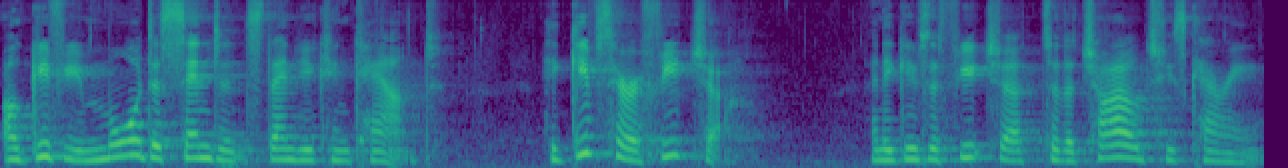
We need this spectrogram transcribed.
I'll give you more descendants than you can count. He gives her a future, and he gives a future to the child she's carrying.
